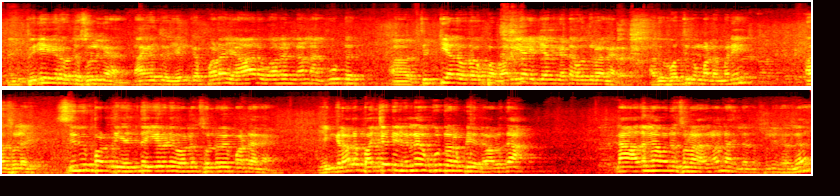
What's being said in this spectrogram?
நீங்கள் பெரிய ஹீரோட்ட சொல்லுங்கள் நாங்கள் எங்கள் படம் யார் வரலன்னா நான் கூப்பிட்டு ஆ, திட்டியாத வர இப்போ வரியா இல்லையான்னு கேட்டால் வந்துடுவாங்க அது ஒத்துக்க மாட்டேன் மணி. அது சொல்ல சிறு படத்துக்கு எந்த ஹீரோனையும் வரலன்னு சொல்லவே மாட்டாங்க. எங்களால் பட்ஜெட் இல்லைன்னா கூப்பிட்டு வர முடியாது. அவ்வளோதான் நான் அதெல்லாம் வர சொல்ல அதனால நான் இல்லை நான் சொல்லிடுறேன்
